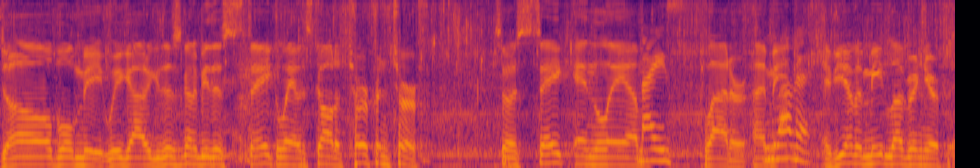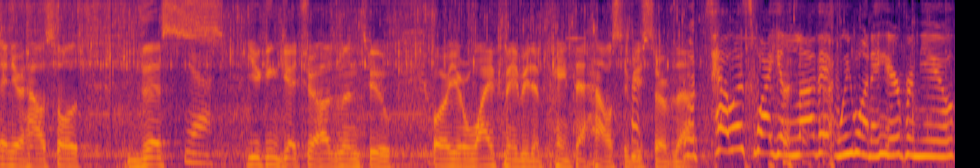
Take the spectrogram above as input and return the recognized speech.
double meat. We got this is gonna be this steak lamb. It's called a turf and turf. So a steak and lamb Nice. platter. I mean, Love it. if you have a meat lover in your in your household, this Yeah. You can get your husband to, or your wife maybe to paint the house if you serve that. Well, tell us why you love it. We want to hear from you.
